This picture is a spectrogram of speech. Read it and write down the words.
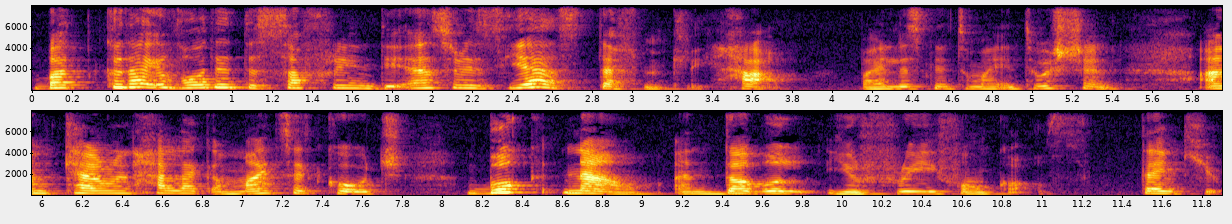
But could I avoid the suffering? The answer is yes, definitely. How? By listening to my intuition. I'm Carolyn Hallak, a mindset coach. Book now and double your free phone calls. Thank you.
